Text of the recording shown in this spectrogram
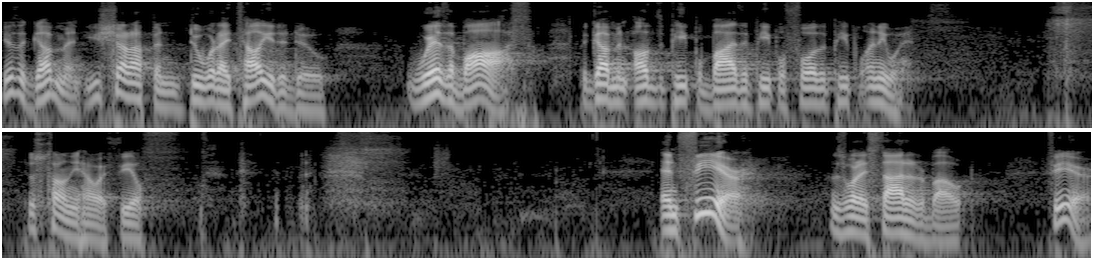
You're the government. You shut up and do what I tell you to do. We're the boss the government of the people, by the people, for the people. Anyway, just telling you how I feel. And fear is what I started about. Fear.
